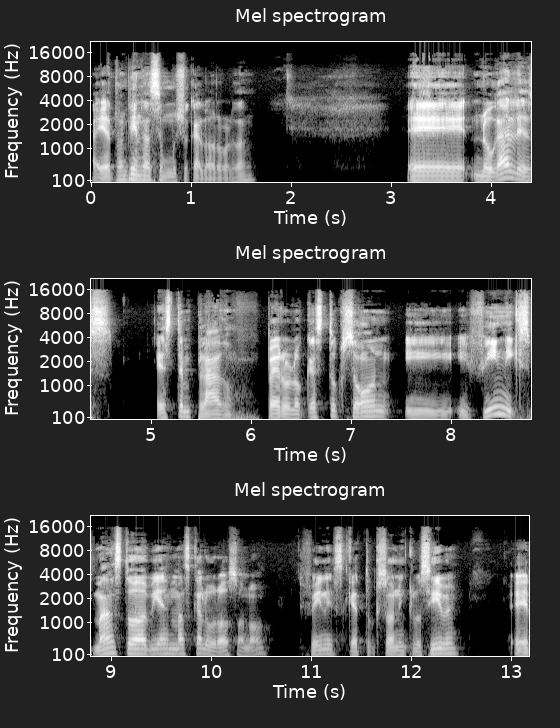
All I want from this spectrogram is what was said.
Allá también hace mucho calor, ¿verdad? Eh, Nogales es templado, pero lo que es Tucson y, Phoenix más todavía es más caluroso, ¿no? Phoenix que Tucson inclusive. Eh,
